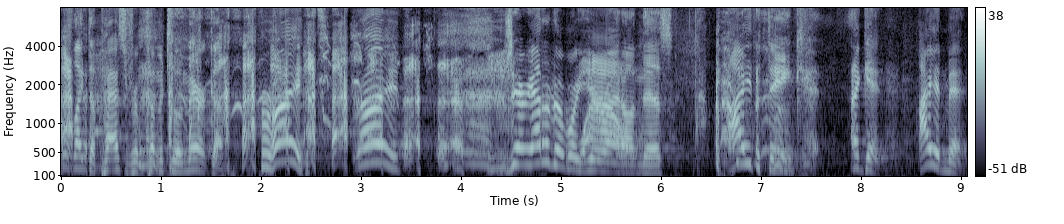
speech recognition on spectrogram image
It's like the pastor from Coming to America. right, right. Jerry, I don't know where you're at on this. I think, again, I admit,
